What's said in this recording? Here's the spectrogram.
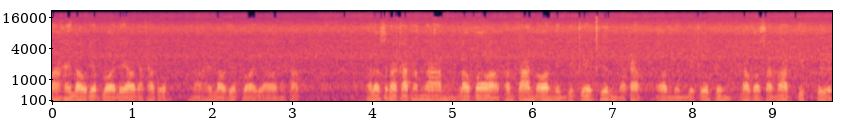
มาให้เราเรียบร้อยแล้วนะครับผมมาให้เราเรียบร้อยแล้วนะครับ ลักษณะการทำงานเราก็ทำการออนเมนเบรกเกอร์ขึ้นนะครับออนเมนเบรกเกอร์ขึ้น เราก็สามารถปิดเปิด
